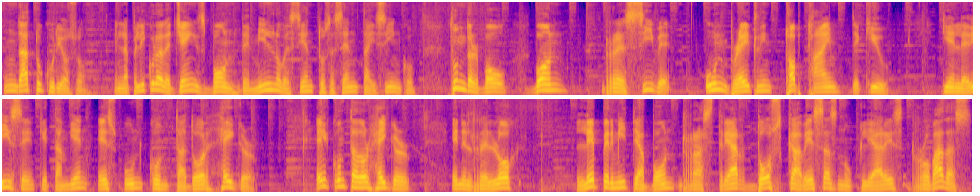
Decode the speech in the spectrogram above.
un dato curioso. En la película de James Bond de 1965, Thunderbolt, Bond recibe un Breitling Top Time de Q, quien le dice que también es un contador Hager el contador Hager en el reloj le permite a Bond rastrear dos cabezas nucleares robadas.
